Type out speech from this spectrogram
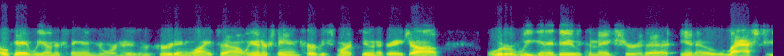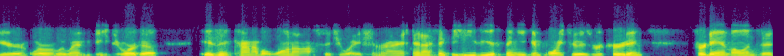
okay, we understand Georgia is recruiting lights out, we understand Kirby Smart's doing a great job. What are we going to do to make sure that you know last year where we went and beat Georgia isn't kind of a one-off situation, right? And I think the easiest thing you can point to is recruiting. For Dan Mullen to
